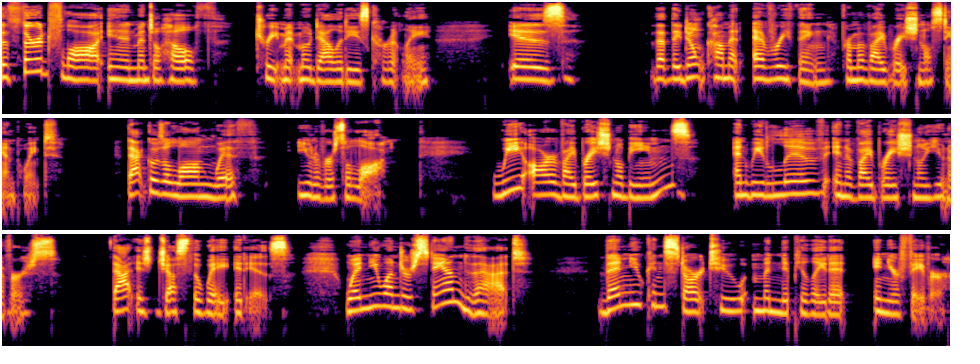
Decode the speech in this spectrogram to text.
The third flaw in mental health treatment modalities currently is that they don't come at everything from a vibrational standpoint. That goes along with universal law. We are vibrational beings and we live in a vibrational universe. That is just the way it is. When you understand that, then you can start to manipulate it in your favor.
